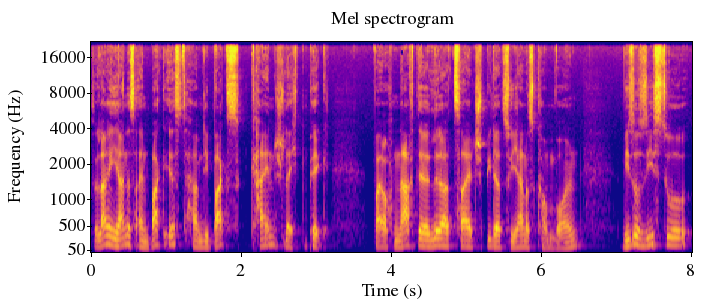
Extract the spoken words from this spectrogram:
solange Janis ein Buck ist, haben die Bucks keinen schlechten Pick, weil auch nach der Lillard-Zeit Spieler zu Janis kommen wollen. Wieso siehst du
